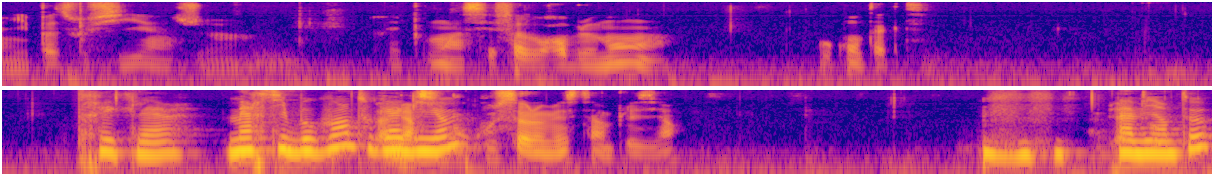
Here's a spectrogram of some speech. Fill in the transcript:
Il n'y a pas de souci, hein, je réponds assez favorablement au contact. Très clair. Merci beaucoup, en tout bah, cas, Guillaume. Merci beaucoup, Salomé, c'était un plaisir. à bientôt.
